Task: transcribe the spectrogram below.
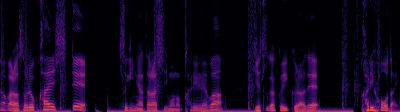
だからそれを返して、次に新しいものを借りれば、月額いくらで借り放題っ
